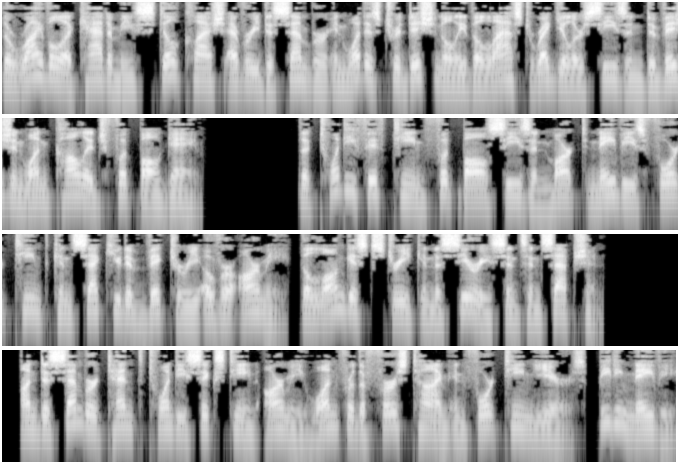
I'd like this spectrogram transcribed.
The rival academies still clash every December in what is traditionally the last regular season Division I college football game. The 2015 football season marked Navy's 14th consecutive victory over Army, the longest streak in the series since inception. On December 10, 2016 Army won for the first time in 14 years, beating Navy,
